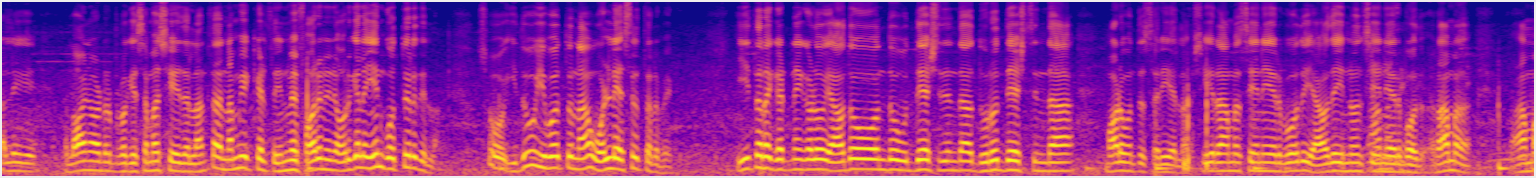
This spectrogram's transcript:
ಅಲ್ಲಿ ಲಾ ಆ್ಯಂಡ್ ಆರ್ಡರ್ ಬಗ್ಗೆ ಸಮಸ್ಯೆ ಇದೆಲ್ಲ ಅಂತ ನಮಗೆ ಕೇಳ್ತಾರೆ. ಇನ್ವೆ ಫಾರಿನ್ ಅವ್ರಿಗೆಲ್ಲ ಏನು ಗೊತ್ತಿರೋದಿಲ್ಲ. ಸೊ ಇದು ಇವತ್ತು ನಾವು ಒಳ್ಳೆಯ ಹೆಸರು ತರಬೇಕು. ಈ ಥರ ಘಟನೆಗಳು ಯಾವುದೋ ಒಂದು ಉದ್ದೇಶದಿಂದ ದುರುದ್ದೇಶದಿಂದ ಮಾಡುವಂಥ ಸರಿಯಲ್ಲ. ಶ್ರೀರಾಮ ಸೇನೆ ಇರ್ಬೋದು ಯಾವುದೇ ಇನ್ನೊಂದು ಸೇನೆ ಇರ್ಬೋದು. ರಾಮ ರಾಮ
